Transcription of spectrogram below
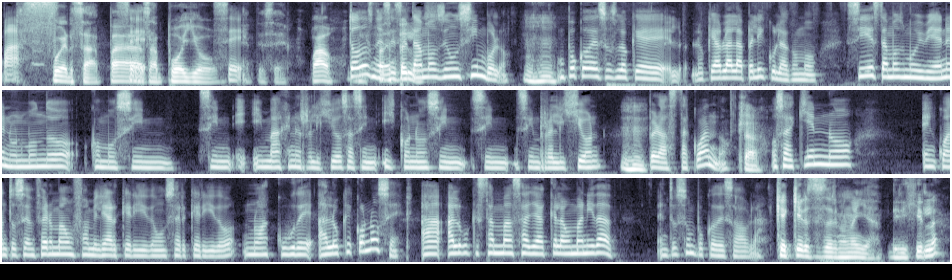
Paz. fuerza, paz, Sí. apoyo, Sí. etc. Wow. Todos de necesitamos de un símbolo. Un poco de eso es lo que, lo que habla la película, como sí estamos muy bien en un mundo como sin, sin imágenes religiosas, sin íconos, sin, sin, sin religión, pero ¿hasta cuándo? Claro. O sea, ¿quién no, en cuanto se enferma un familiar querido, un ser querido, no acude a lo que conoce, a algo que está más allá que la humanidad? Entonces un poco de eso habla. ¿Qué quieres hacer con ella? ¿Dirigirla?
